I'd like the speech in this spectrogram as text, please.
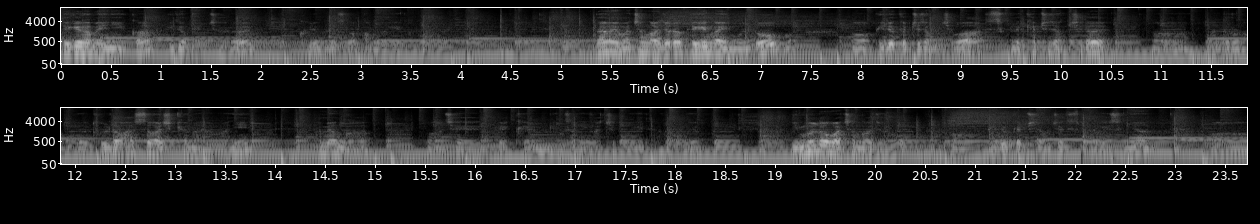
배경 화면이니까 비디오 캡처를 클릭을 해서 안 보이게 만듭니다. 그 다음에 마찬가지로 배경과 인물도 어, 비디오 캡처 장치와 디스플레이 캡처 장치를 어, 만들어 놓고요. 둘 다 활성화 시켜놔야만이 화면과 어, 제 웹캠 영상이 같이 보이게 되는 거고요. 인물도 마찬가지로 어, 비디오 캡처 장치 디스플레이가 있으면 어,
